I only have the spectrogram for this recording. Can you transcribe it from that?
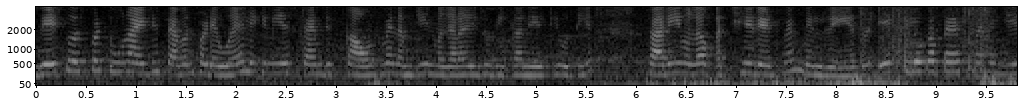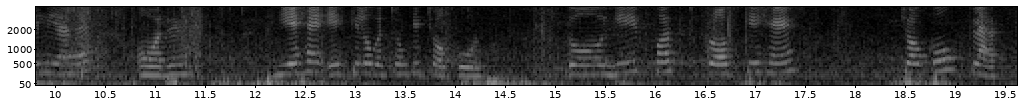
रेट तो इस पर टू नाइन्टी सेवन पड़े हुए हैं, लेकिन ये इस टाइम डिस्काउंट में नमकीन वगैरह ये जो बीकानेर की होती है सारी मतलब अच्छे रेट में मिल रही हैं। तो एक किलो का पैक मैंने ये लिया है और ये है एक किलो बच्चों के चौकोज़ तो ये फ़र्स्ट क्रॉप के हैं चोको फ्लैक्स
